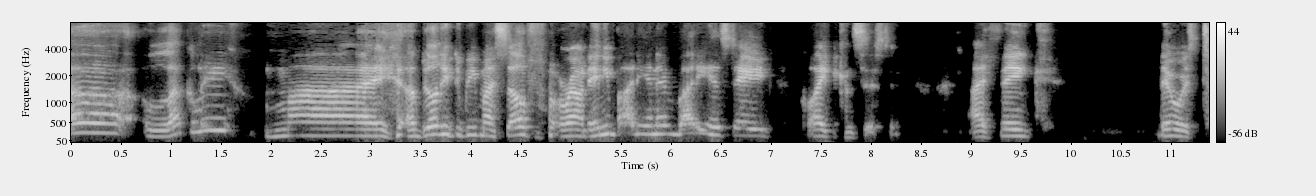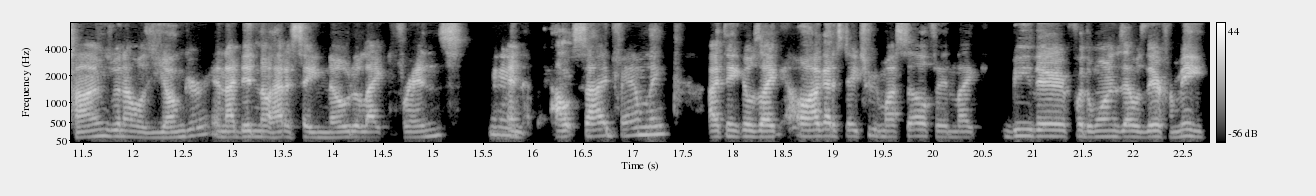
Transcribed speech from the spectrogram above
Uh, luckily, my ability to be myself around anybody and everybody has stayed quite consistent. I think there was times when I was younger and I didn't know how to say no to like friends mm-hmm. and outside family. I think it was like, oh, I got to stay true to myself and like be there for the ones that was there for me.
